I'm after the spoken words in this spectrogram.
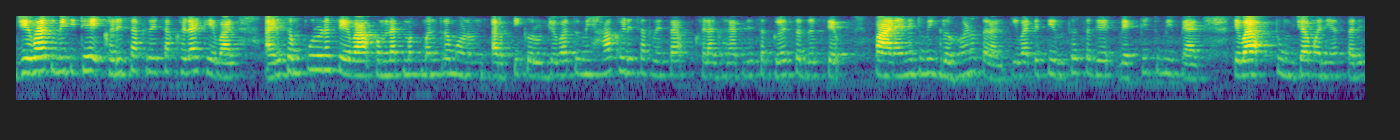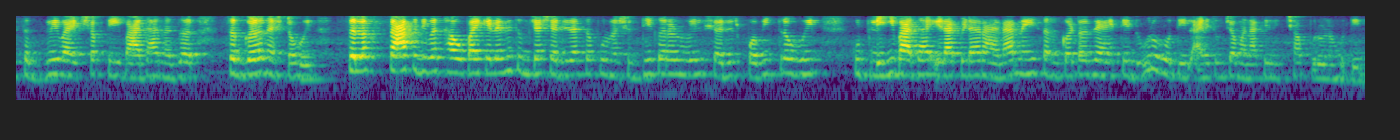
जेव्हा तुम्ही तिथे खडीसाखरेचा खडा ठेवाल आणि संपूर्ण सेवा कमलात्मक मंत्र म्हणून आरती करून जेव्हा तुम्ही हा खडीसाखरेचा खडा घरातले सगळे सदस्य पाण्याने तुम्ही ग्रहण कराल किंवा ते तीर्थ सगळे व्यक्ती तुम्ही प्याल तेव्हा तुमच्यामध्ये असणारी सगळी वाईट शक्ती बाधा नजर सगळं नष्ट होईल. सलग सात दिवस हा उपाय केल्याने तुमच्या शरीराचं पूर्ण शुद्धीकरण होईल शरीर पवित्र होईल. कुठलीही बाधा इडापिडा राहणार नाही संकट जे आहे ते दूर होतील आणि तुमच्या मनातील इच्छा पूर्ण होतील.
